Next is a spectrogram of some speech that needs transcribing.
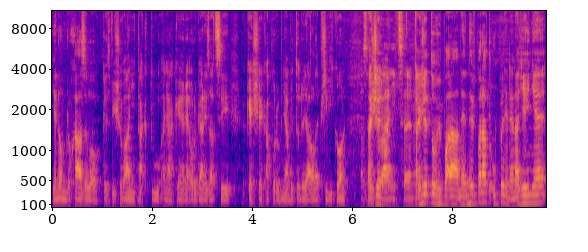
jenom docházelo ke zvyšování taktů a nějaké reorganizaci kešek a podobně, aby to dělalo lepší výkon. A takže, cen. Takže to vypadá, ne, nevypadá to úplně nenadějně,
